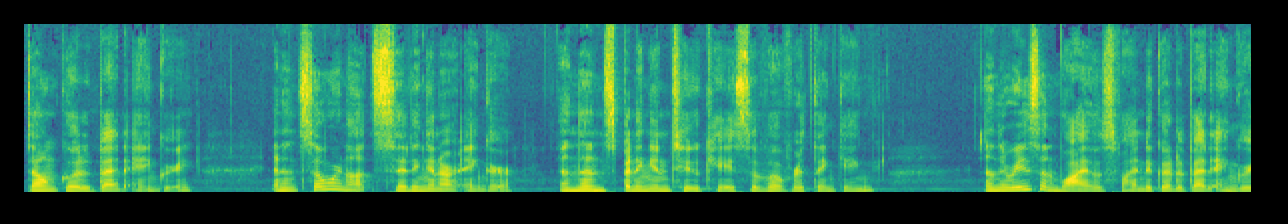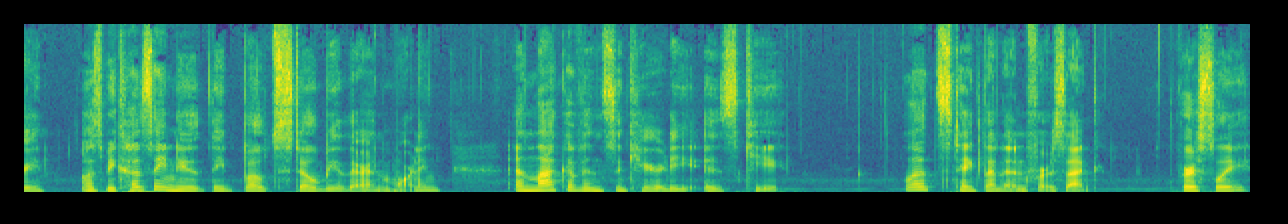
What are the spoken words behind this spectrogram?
Don't go to bed angry. And it's so we're not sitting in our anger and then spinning into a case of overthinking. And the reason why it was fine to go to bed angry was because they knew they'd both still be there in the morning. And lack of insecurity is key. Let's take that in for a sec. Firstly,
